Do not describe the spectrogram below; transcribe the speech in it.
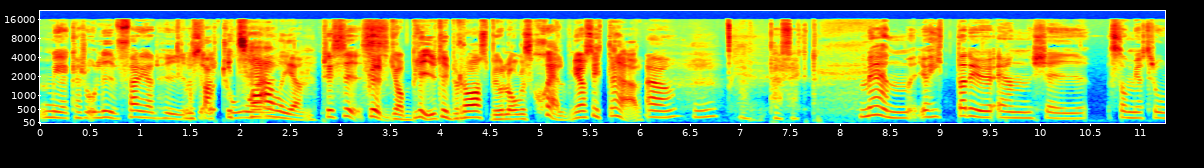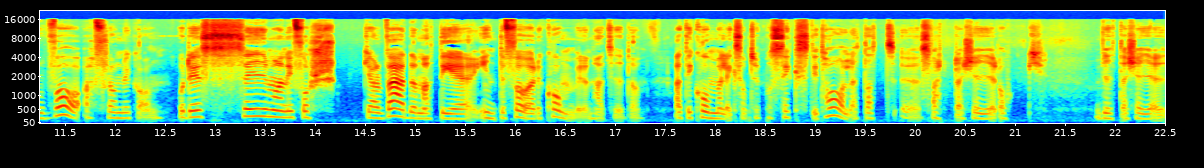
med kanske olivfärgad hy och svart hår. Italian. Precis. Gud, jag blir ju typ rasbiologisk själv när jag sitter här. Ja. Mm. Perfekt. Men jag hittade ju en tjej som jag tror var afroamerikan. Och det säger man i forskarvärlden att det inte förekom vid den här tiden. Att det kommer liksom typ på 60-talet att eh, svarta tjejer och vita tjejer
